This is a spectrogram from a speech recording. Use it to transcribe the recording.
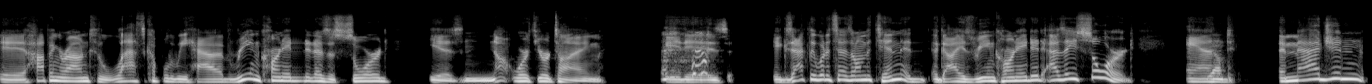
uh, hopping around to the last couple that we have, reincarnated as a sword is not worth your time. It is exactly what it says on the tin. A guy is reincarnated as a sword. And yep. imagine,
